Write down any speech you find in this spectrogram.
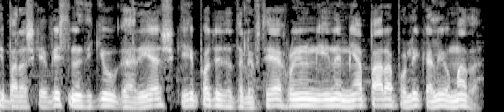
την Παρασκευή στην Εθνική Ουγγαρίας και είπα ότι τα τελευταία χρόνια είναι μια πάρα πολύ καλή ομάδα.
